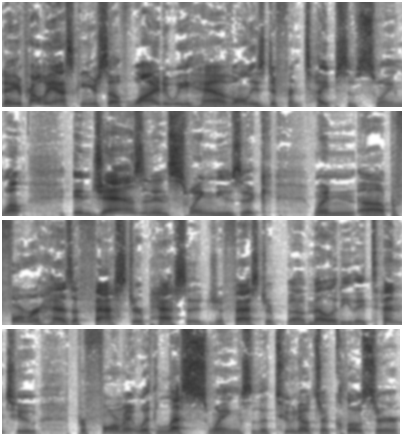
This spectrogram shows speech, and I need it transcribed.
Now, you're probably asking yourself, why do we have all these different types of swing? Well, in jazz and in swing music, when a performer has a faster passage, a faster uh, melody, they tend to perform it with less swing, so the two notes are closer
